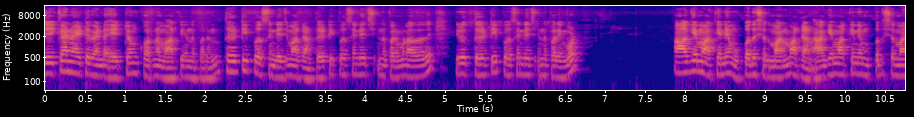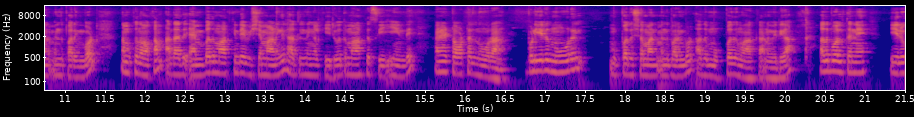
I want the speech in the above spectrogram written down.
ജയിക്കാനായിട്ട് വേണ്ട ഏറ്റവും കുറഞ്ഞ മാർക്ക് എന്ന് പറയുന്നത് തേർട്ടി പെർസെന്റേജ് മാർക്കാണ് തേർട്ടി പെർസെന്റേജ് എന്ന് പറയുമ്പോൾ അതായത് ഒരു തേർട്ടി പെർസെന്റേജ് എന്ന് പറയുമ്പോൾ ആകെ മാർക്കിന്റെ മുപ്പത് ശതമാനം മാർക്കാണ്. ആകെ മാർക്കിന്റെ മുപ്പത് ശതമാനം എന്ന് പറയുമ്പോൾ നമുക്ക് നോക്കാം. അതായത് എൺപത് മാർക്കിന്റെ വിഷയമാണെങ്കിൽ അതിൽ നിങ്ങൾക്ക് ഇരുപത് മാർക്ക് സി ഇ ഉണ്ട്. അങ്ങനെ ടോട്ടൽ നൂറാണ്. അപ്പോൾ ഈ ഒരു നൂറിൽ മുപ്പത് ശതമാനം എന്ന് പറയുമ്പോൾ അത് മുപ്പത് മാർക്കാണ് വരിക. അതുപോലെ തന്നെ ഈ ഒരു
